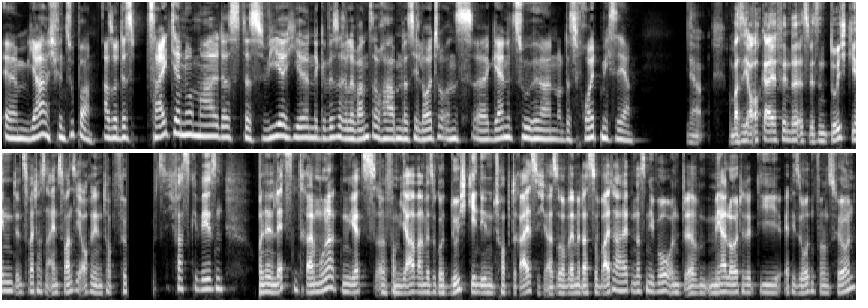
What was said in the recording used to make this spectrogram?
Ähm, ja, ich finde super. Also das zeigt ja nur mal, dass, dass wir hier eine gewisse Relevanz auch haben, dass die Leute uns äh, gerne zuhören und das freut mich sehr. Ja, und was ich auch geil finde, ist, wir sind durchgehend in 2021 auch in den Top 50 fast gewesen. Und in den letzten drei Monaten jetzt äh, vom Jahr waren wir sogar durchgehend in den Top 30. Also wenn wir das so weiterhalten, das Niveau, und äh, mehr Leute die Episoden von uns hören,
